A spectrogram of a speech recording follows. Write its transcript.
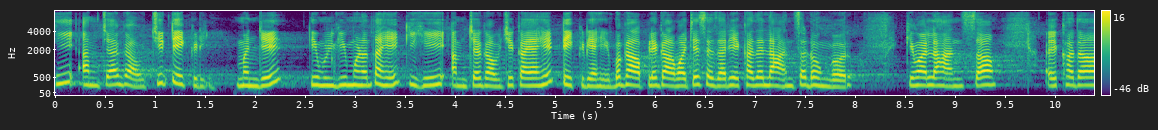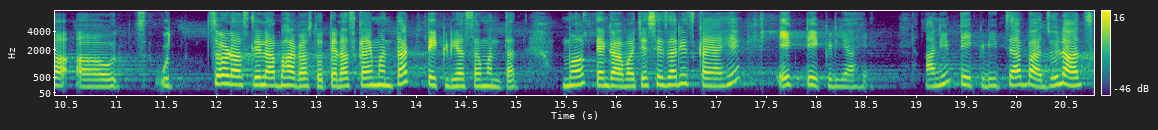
ही आमच्या गावची टेकडी. म्हणजे ती मुलगी म्हणत आहे की ही आमच्या गावची काय आहे? टेकडी आहे. बघा आपल्या गावाच्या शेजारी एखादा लहानसा डोंगर किंवा लहानसा एखादा उ चढ असलेला भाग असतो त्यालाच काय म्हणतात? टेकडी असं म्हणतात. मग त्या गावाच्या शेजारीच काय आहे? एक टेकडी आहे. आणि टेकडीच्या बाजूलाच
